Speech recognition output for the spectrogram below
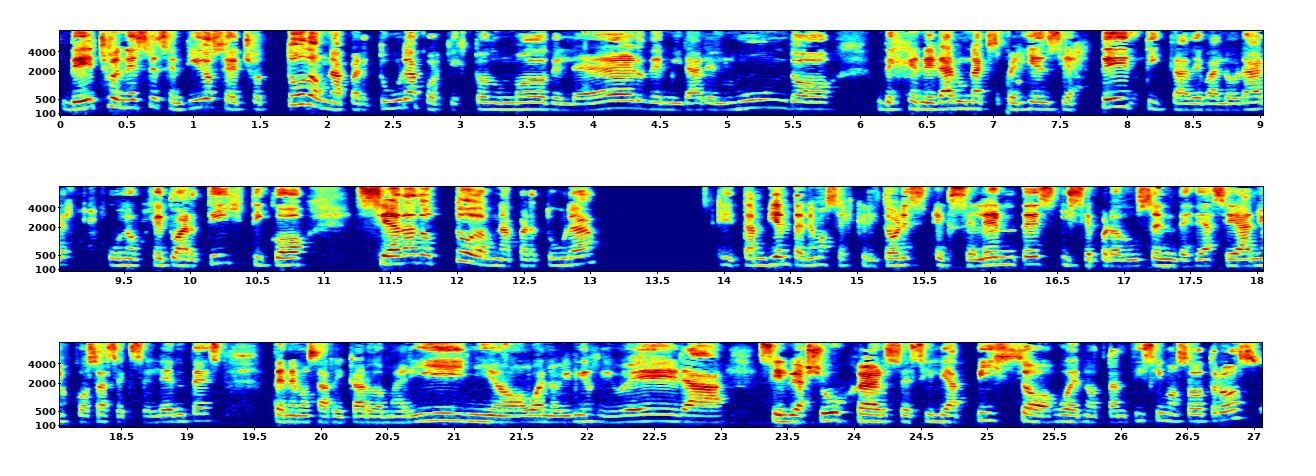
De hecho, en ese sentido se ha hecho toda una apertura porque es todo un modo de leer, de mirar el mundo, de generar una experiencia estética, de valorar un objeto artístico. Se ha dado toda una apertura también tenemos escritores excelentes y se producen desde hace años cosas excelentes. Tenemos a Ricardo Mariño, bueno, Iris Rivera, Silvia Schuger, Cecilia Piso, bueno, tantísimos otros.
